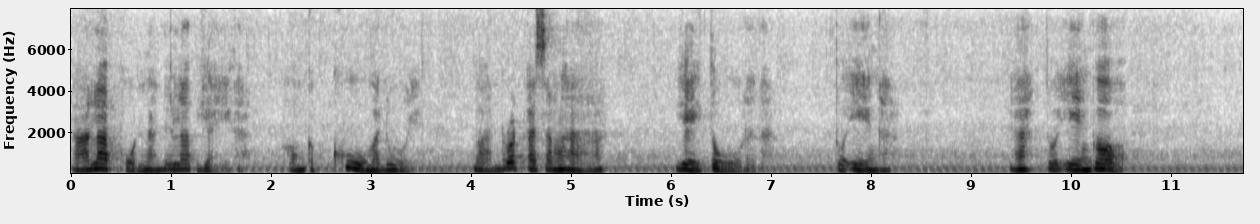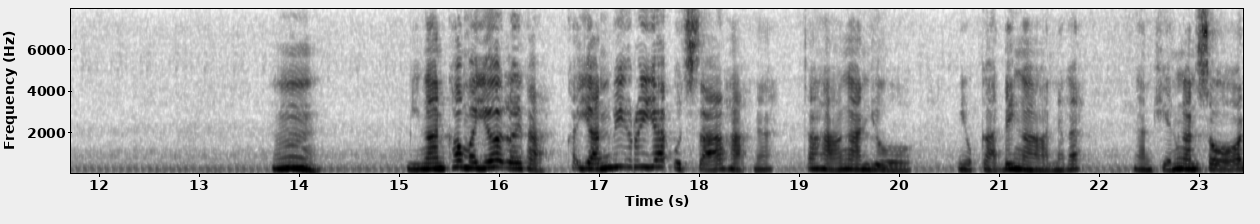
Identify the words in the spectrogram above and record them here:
หาลาบผลนะได้ลาบใหญ่ค่ะ พร้อมกับคู่มาด้วยบ้านรถอสังหา ใหญ่โตเลยค่ะ ตัวเองค่ะนะตัวเองก็ อืม มีงานเข้ามาเยอะเลยค่ะ ขยันวิริยะอุตสาหะนะจะหางานอยู่มีโอกาสได้งานนะคะ งานเขียนงานสอน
